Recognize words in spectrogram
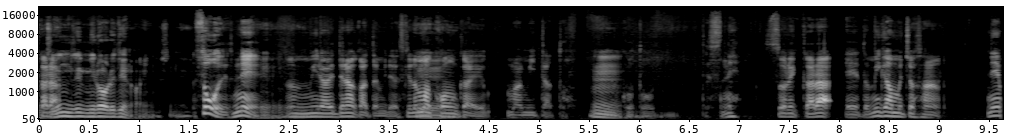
から全然見られてないんですね。そうですね、えうん見られてなかったみたいですけど、まあええ今回、まあ見たとういうんことですね。それから、えっ、と、ミガムチョさん。年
